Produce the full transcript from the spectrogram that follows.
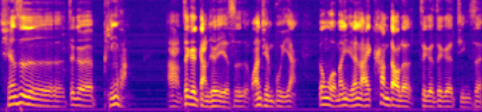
全是这个平房，啊，这个感觉也是完全不一样，跟我们原来看到的这个这个景色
